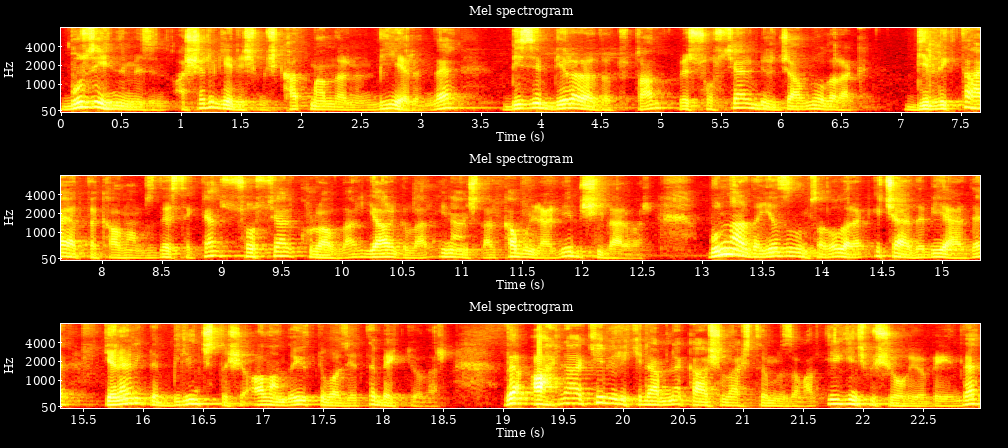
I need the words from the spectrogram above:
Bu zihnimizin aşırı gelişmiş katmanlarının bir yerinde bizi bir arada tutan ve sosyal bir canlı olarak birlikte hayatta kalmamızı destekleyen sosyal kurallar, yargılar, inançlar, kabuller diye bir şeyler var. Bunlar da yazılımsal olarak içeride bir yerde genellikle bilinç dışı alanda yüklü vaziyette bekliyorlar. Ve ahlaki bir ikilemle karşılaştığımız zaman ilginç bir şey oluyor beyinde.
